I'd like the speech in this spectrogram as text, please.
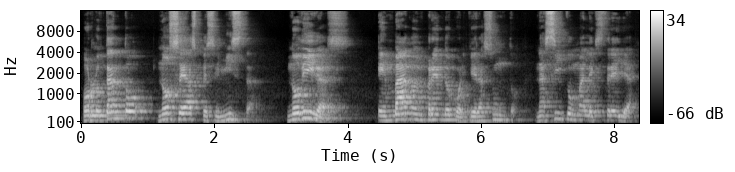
Por lo tanto, no seas pesimista, no digas, en vano emprendo cualquier asunto, nací con mala estrella,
